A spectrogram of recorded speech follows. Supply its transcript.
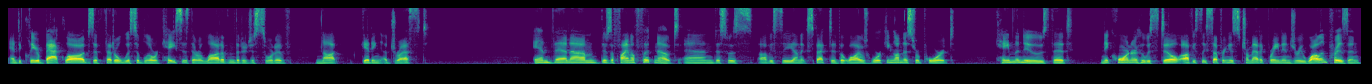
and to clear backlogs of federal whistleblower cases. There are a lot of them that are just sort of not getting addressed. And then um, there's a final footnote, and this was obviously unexpected, but while I was working on this report, came the news that Nick Horner, who was still obviously suffering his traumatic brain injury while in prison,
